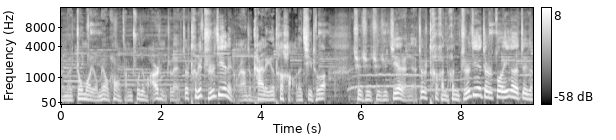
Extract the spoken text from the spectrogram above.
么周末有没有空？咱们出去玩儿什么之类的，就是特别直接那种。然后就开了一个特好的汽车，去去去去接人家，就是特很很直接。就是作为一个这个，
